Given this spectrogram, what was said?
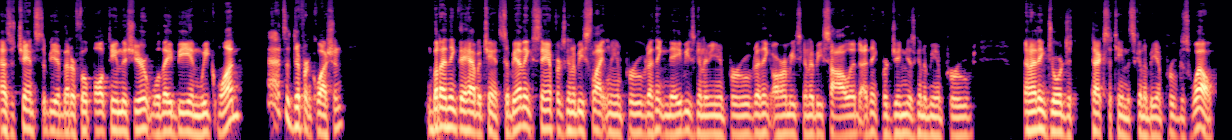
has a chance to be a better football team this year. Will they be in week 1? That's a different question. But I think they have a chance to be. I think Stanford's going to be slightly improved. I think Navy's going to be improved. I think Army's going to be solid. I think Virginia's going to be improved. And I think Georgia Tech's a team that's going to be improved as well.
